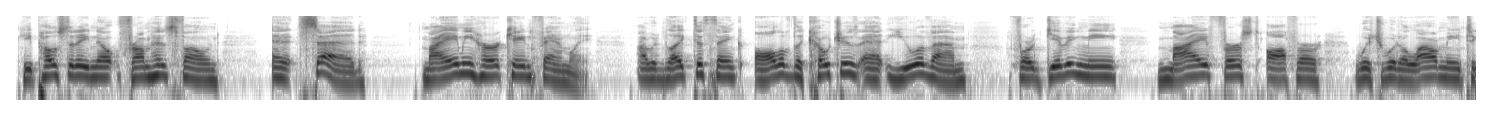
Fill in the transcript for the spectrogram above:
he posted a note from his phone, and it said, "Miami Hurricane family." I would like to thank all of the coaches at U of M for giving me my first offer which would allow me to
